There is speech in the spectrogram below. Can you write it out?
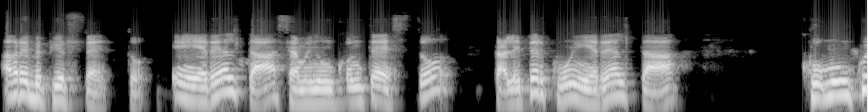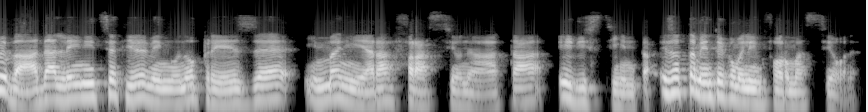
avrebbe più effetto. E in realtà siamo in un contesto tale per cui in realtà comunque vada, le iniziative vengono prese in maniera frazionata e distinta, esattamente come l'informazione.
